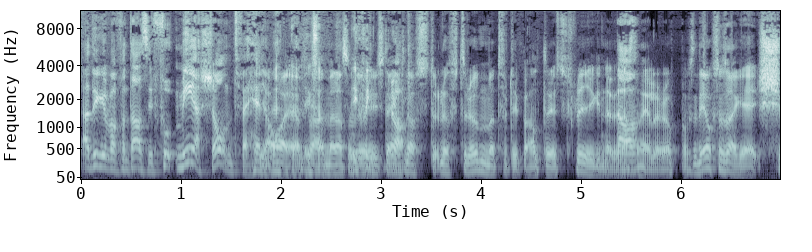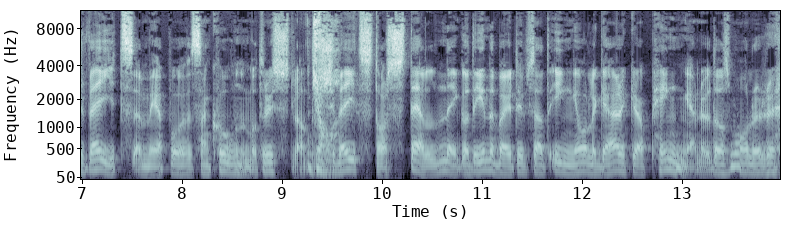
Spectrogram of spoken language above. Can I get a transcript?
Jag tycker det var fantastiskt. Fo- Mer sånt för helvete. Ja, ja liksom. men alltså, det är ju stängt luft, luftrummet för typ allt ryskt flyg nu i Ja. nästan hela Europa. också. Det är också en sån här grej. Schweiz är med på sanktioner mot Ryssland. Ja. Schweiz tar ställning och det innebär ju typ så att inga oligarker har pengar nu. De som håller,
